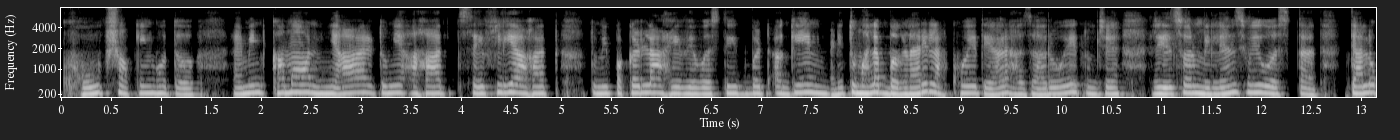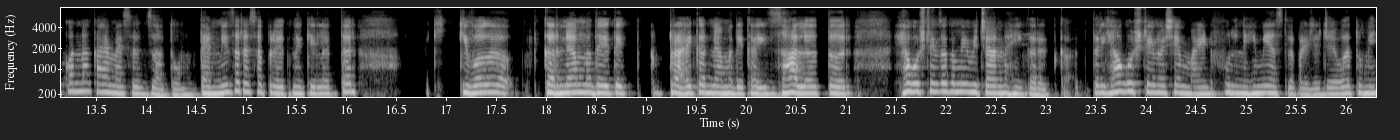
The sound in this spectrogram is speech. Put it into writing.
खूप शॉकिंग होतं. आय मीन कम ऑन यार, तुम्ही आहात, सेफली आहात, तुम्ही पकडला आहे व्यवस्थित, बट अगेन आणि तुम्हाला बघणारे लाखो आहेत यार, हजारो आहे. तुमचे रील्सवर मिलियन्स व्ह्यू असतात. त्या लोकांना काय मेसेज जातो? त्यांनी जर असा प्रयत्न केला तर किंवा करण्यामध्ये ते ट्राय करण्यामध्ये काही झालं तर, ह्या गोष्टींचा तुम्ही विचार नाही करत का? तर ह्या गोष्टींविषयी माइंडफुल नेहमी असलं पाहिजे. जेव्हा तुम्ही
